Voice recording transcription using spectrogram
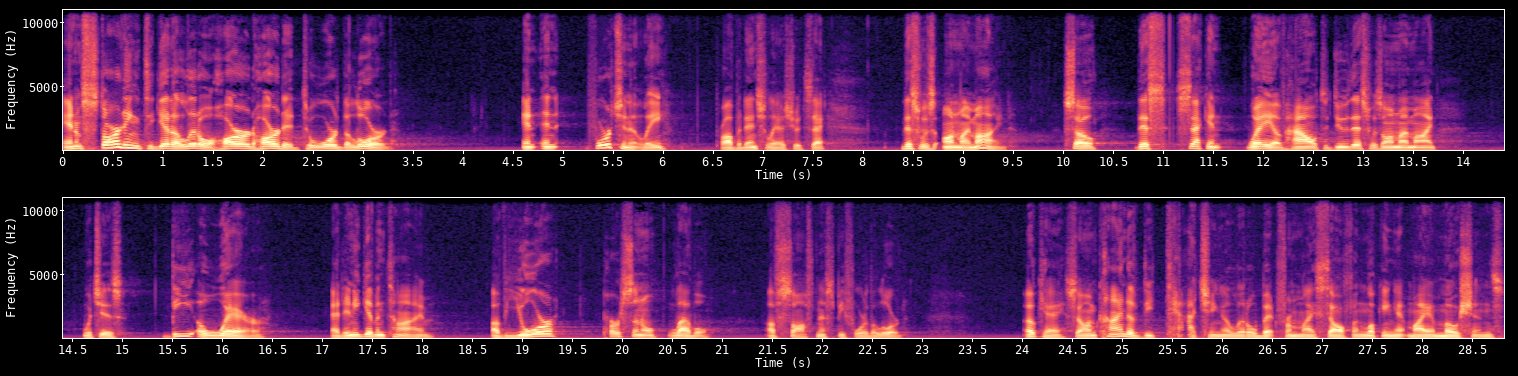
And I'm starting to get a little hard hearted toward the Lord. And, and fortunately, providentially, I should say, this was on my mind. So, this second way of how to do this was on my mind, which is be aware at any given time of your personal level of softness before the Lord. Okay, so I'm kind of detaching a little bit from myself and looking at my emotions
